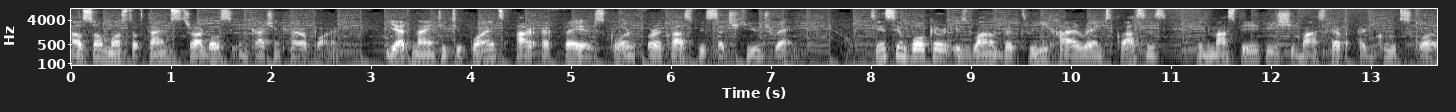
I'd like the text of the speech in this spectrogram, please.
Also most of time struggles in catching her opponent. Yet 92 points are a fair score for a class with such huge range. Since Invoker is one of the three high ranged classes, in mass PvP she must have a good score.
